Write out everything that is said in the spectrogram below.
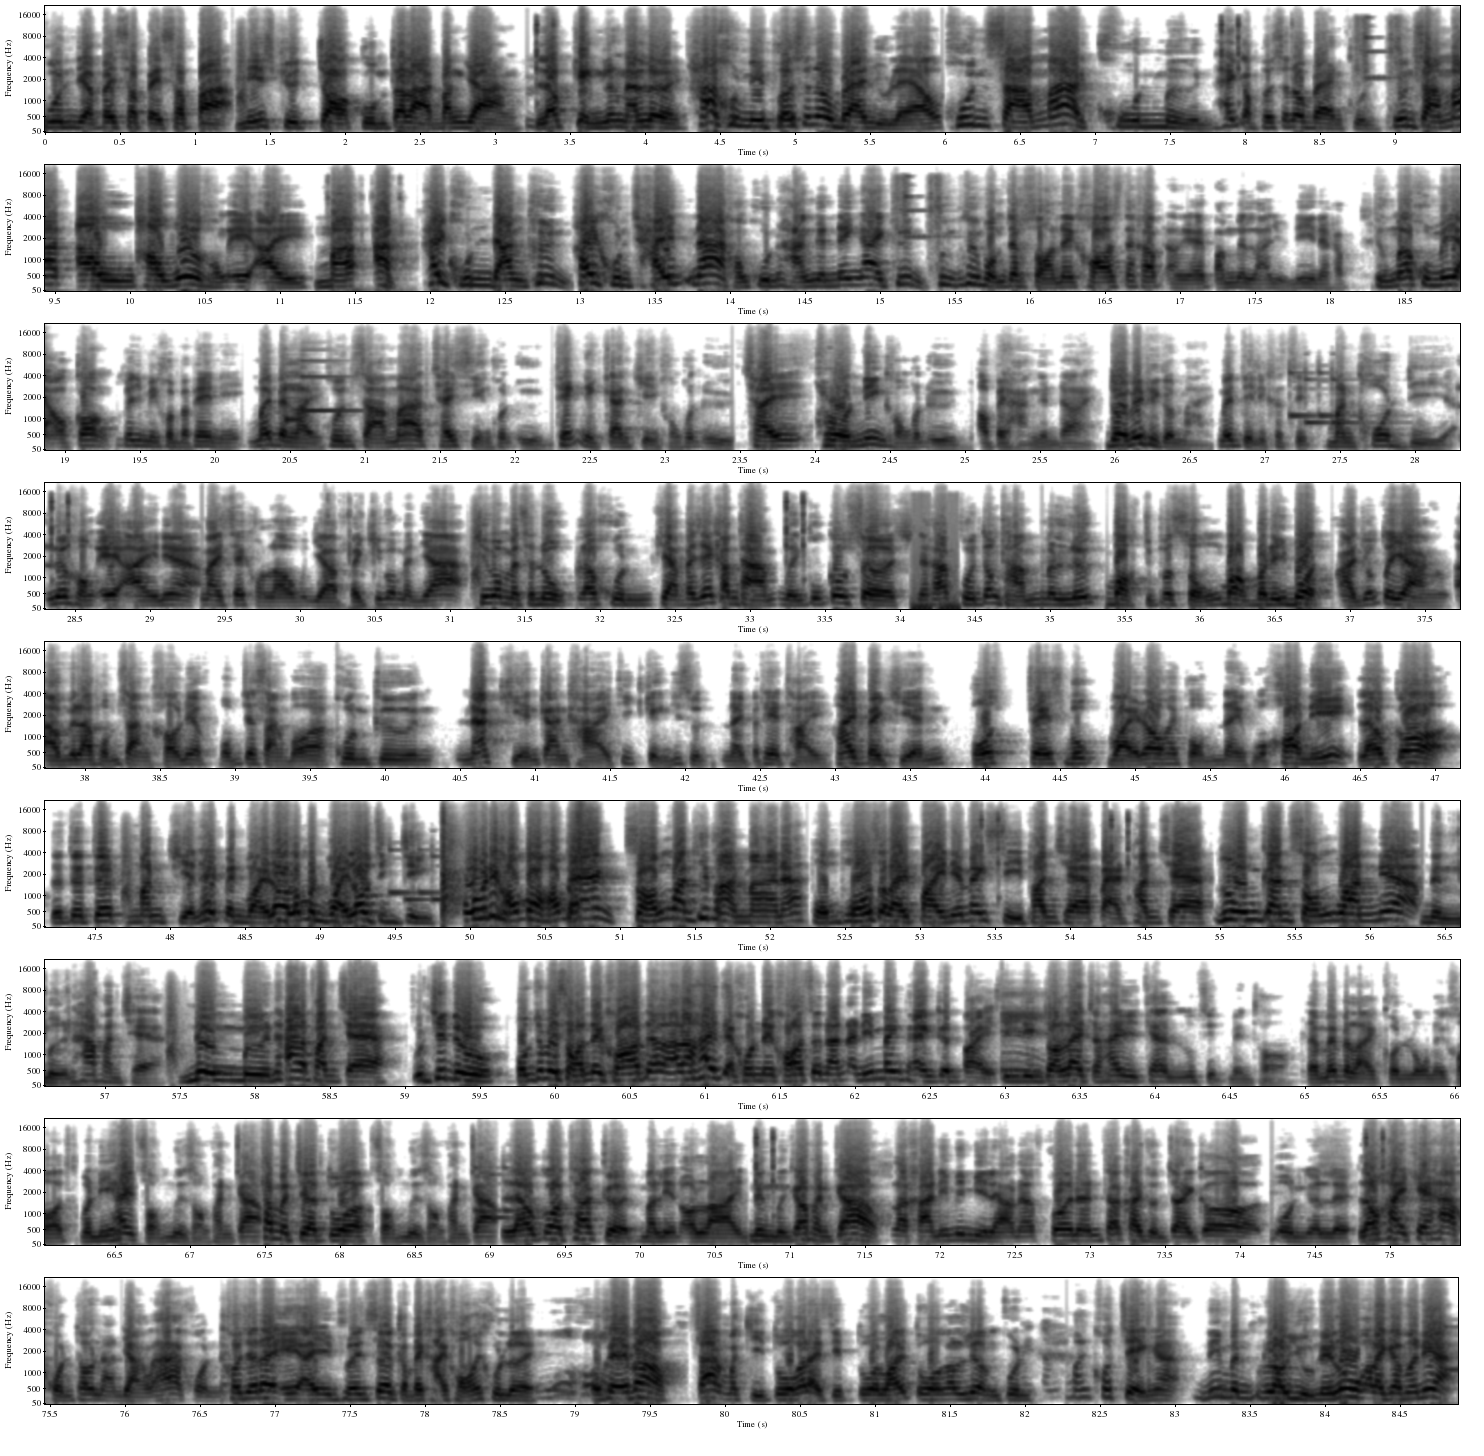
คุณอย่าไปสเปซสปะนิชคือเจาะกลุ่มตลาดบางอย่าง แล้วเก่งเรื่องนั้นเลย ถ้าคุณมี personal brand อยู่แล้ว คุณสามารถคูณหมื่นให้กับ personal brand คุณ คุณสามารถเอา power ของ AI มาอัดให้คุณดังขึ้น ให้คุณใช้หน้าของคุณหาเงินได้ง่ายขึ้น ซึ่งซึ่งผมจะสอนในคอร์สนะครับอะไรปั๊มเงินล้านอยู่นี่นะครับ ถึงแม้คุณไม่อยากออกกล้องก็จะมีคนประเภทนี้ ไม่เป็นไร คุณสามารถใช้เสียงคนอื่น เทคนิคการเขียนของคนอื่น ใช้โคลนนิ่งของคนอื่น เอาไปหาเงินได้ โดยไม่ผิดกฎหมาย ไม่ติดลิขสิทธิ์ มันโคตรดีอะเรื่องของ AI เนี่ย mindset ของเราอย่าไปคิดว่ามันยาก คิดว่ามันสนุก แล้วคุณอย่าไปใช้คำถามเหมือน Google Search นะครับคุณต้องถามมันลึกบอกจุดประสงค์บอกบริบทอะยกตัวอย่างอะเวลาผมสั่งเขาเนี่ยผมจะสั่งบอกว่าคุณคือนักเขียนการขายที่เก่งที่สุดในประเทศไทย ให้ไปเขียนโพสต์ Facebook ไวรัลให้ผมในหัวข้อนี้ แล้วก็เติร์ดๆมันเขียนให้เป็นไวรัลแล้วมันไวรัลจริงๆโอ้ยนี่ของบอกของแพง 2 วันที่ผ่านมานะ ผมโพสอะไรไปเนี่ยแม่ง4,000 แชร์ 8,000 แชร์ รวมกัน 2 วันเนี่ย15,000 แชร์ 15,000 แชร์ คุณคิดดูผมจะไปสอนในคอร์สนะแล้วให้แต่คนในคอร์สเท่านั้น อันนี้แม่งแพงเกินไป จริง ๆ ตอนแรกจะให้แค่ลูกศิษย์เมนทอร์แต่ไม่เป็นไรคนลงในคอร์สวันนี้ให้ 22,900ถ้ามาเจอตัว 22,900แล้วก็ถ้าเกิดมาเรียนออนไลน์ 19,900ราคานี้ไม่มีแล้วนะเพราะฉะนั้นถ้าใครสนใจก็โอนเงินเลย แล้วให้แค่ 5 คนเท่านั้นอย่างละ 5 คนเขาจะได้ AI influencer กลับไปขายของให้คุณเลย โอเคเปล่าสร้างมากี่ตัวก็ได้10ตัวร้อยตัวก็เรื่องของคุณ มันโคตรเจ๋งอะนี่มันเราอยู่ในโลกอะไรกันมาเนี่ย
